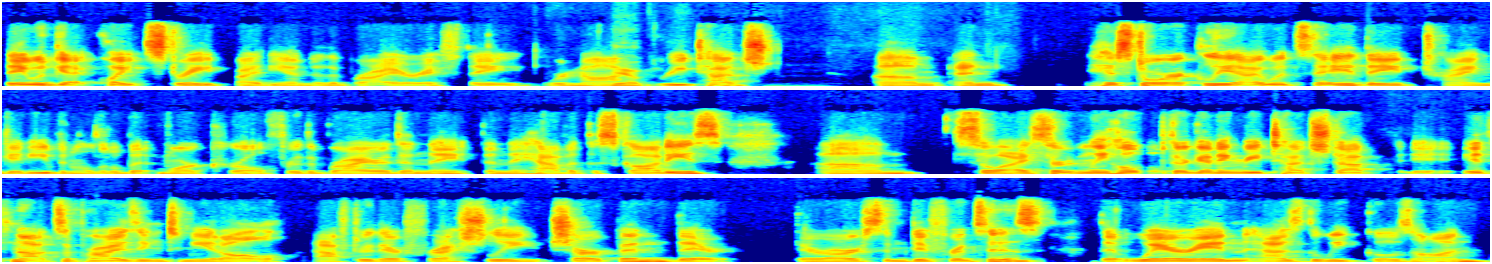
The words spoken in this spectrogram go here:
they would get quite straight by the end of the Brier if they were not yep. retouched. Um, and historically, I would say they try and get even a little bit more curl for the Brier than they than they have at the Scotties. Um, so I certainly hope they're getting retouched up. It's not surprising to me at all after they're freshly sharpened. There there are some differences that wear in as the week goes on.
